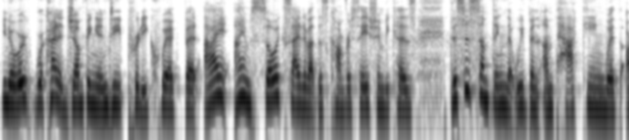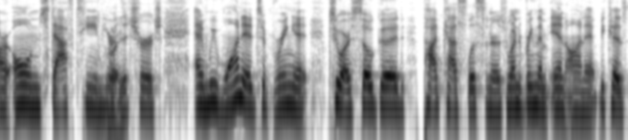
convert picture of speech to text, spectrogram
you know we're we're kind of jumping in deep pretty quick, but I I am so excited about this conversation because this is something that we've been unpacking with our own staff team here at the church, and we wanted to bring it to our So Good podcast listeners. We wanted to bring them in on it because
